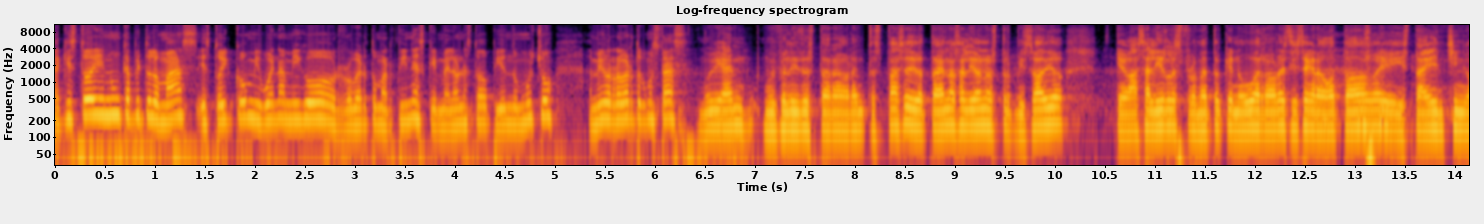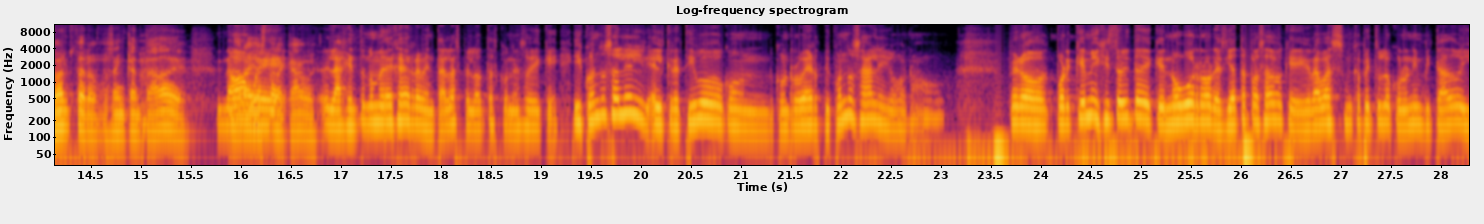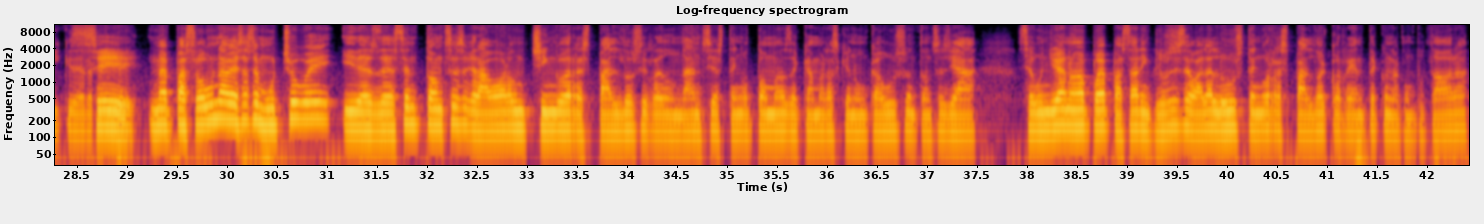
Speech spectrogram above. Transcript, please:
Aquí estoy en un capítulo más. Estoy con mi buen amigo Roberto Martínez, que me lo han estado pidiendo mucho. Amigo Roberto, ¿cómo estás? Muy bien, muy feliz de estar ahora en tu espacio. Digo, todavía no ha salido nuestro episodio, que va a salir, les prometo que no hubo errores y se grabó todo, güey, y está bien chingón, pero pues encantado de, no, güey, estar acá, güey. La gente no me deja de reventar las pelotas con eso de que, ¿y cuándo sale el, creativo con, con, Roberto? ¿Y cuándo sale? Y yo, no. Pero, ¿por qué me dijiste ahorita de que no hubo errores? ¿Ya te ha pasado que grabas un capítulo con un invitado y que de repente... Sí, me pasó una vez hace mucho, güey, y desde ese entonces grabo ahora un chingo de respaldos y redundancias. Tengo tomas de cámaras que nunca uso, entonces ya, según yo ya no me puede pasar. Incluso si se va la luz, tengo respaldo de corriente con la computadora.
